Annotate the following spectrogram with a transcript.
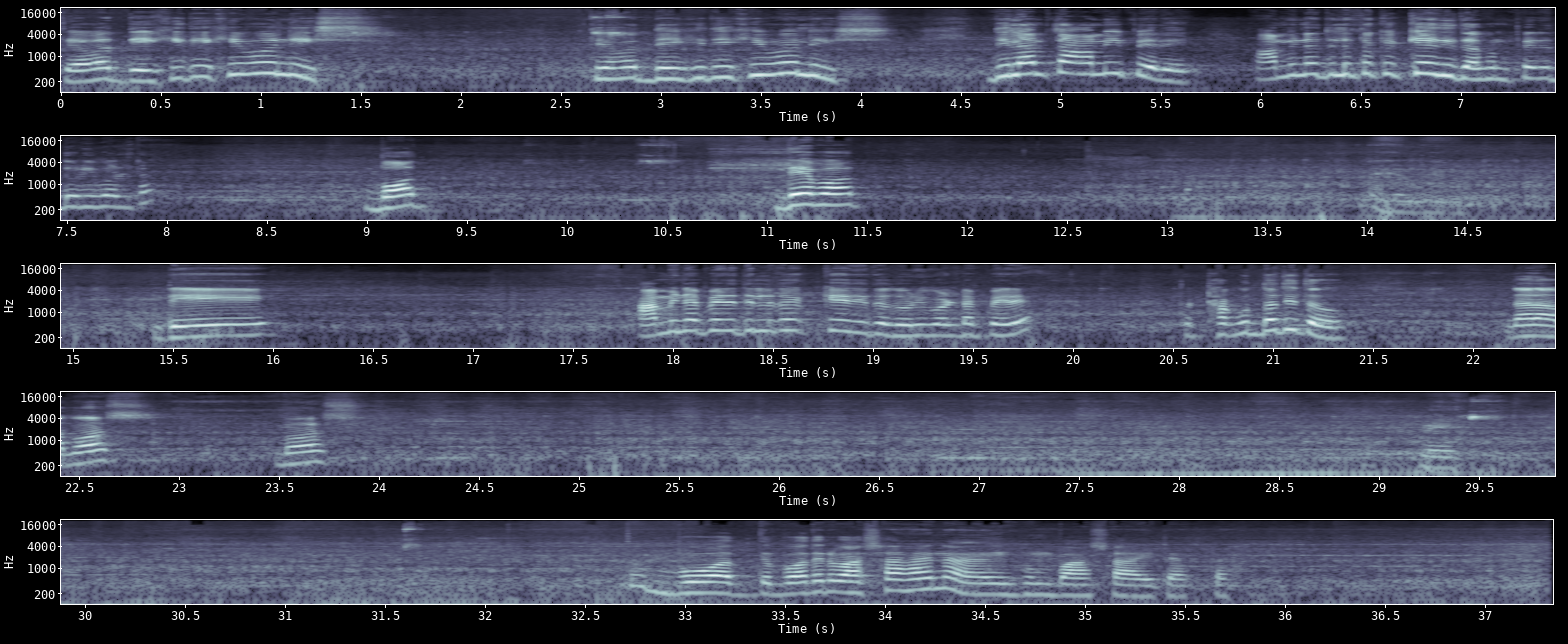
তুই আবার দেখি দেখি বলিস? তুই আবার দেখি দেখি বলিস? দিলাম তো আমি পেরে। আমি না দিলে তোকে কে দিত এখন পেরে দড়ি বলটা? বদ দে বদ দে। আমি না পেরে দিলে তো কে দিত? দড়ি বলটা পেরে। তো ঠাকুরদা দিত? দাঁড়া, বস বস। তো বদ, বদের বাসা হয় না? এরকম বাসা, এটা একটা।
